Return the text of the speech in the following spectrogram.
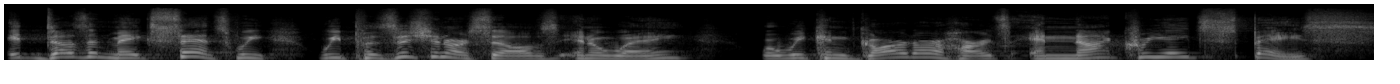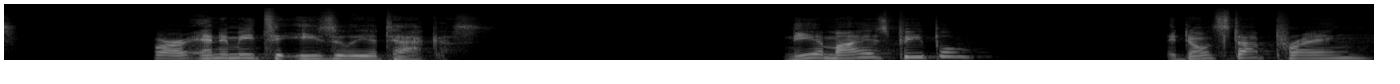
It doesn't make sense. We, we position ourselves in a way where we can guard our hearts and not create space for our enemy to easily attack us. Nehemiah's people, they don't stop praying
